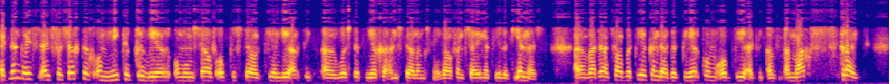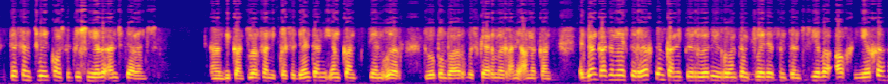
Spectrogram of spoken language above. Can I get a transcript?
Ek dink hy's hy's versigtig om nie te probeer om homself op te stel teen die artikel uh, hoofstuk 9 instellings nie, waarvan sy natuurlik een is. En uh, wat dit sal beteken dat dit neerkom op die 'n magstryd tussen twee konstitusionele instellings aan die kantoor van die president aan die een kant teenoor die openbare beskermer aan die ander kant. Ek dink as 'n mens terugdink aan die periode rondom 2007, 8, 9,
